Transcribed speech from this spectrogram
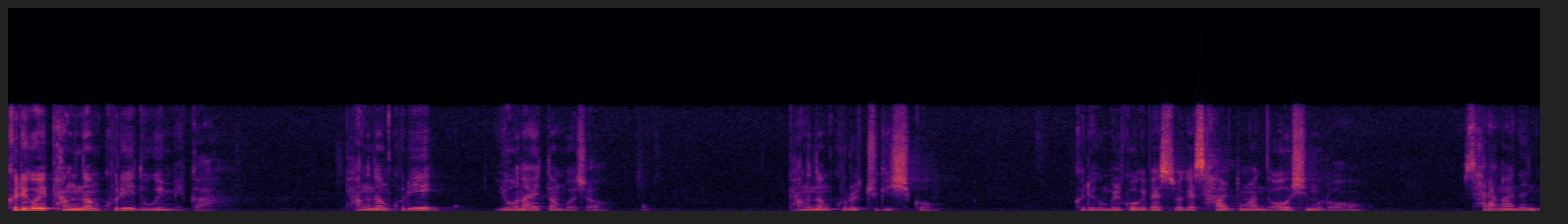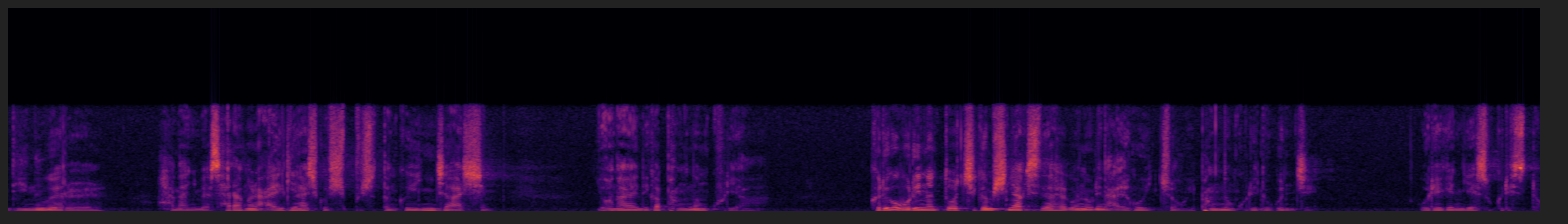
그리고 이 박넝쿨이 누구입니까? 박넝쿨이 요나였던 거죠. 박넝쿨을 죽이시고 그리고 물고기 뱃속에 사흘 동안 넣으심으로 사랑하는 니느웨를 하나님의 사랑을 알게 하시고 싶으셨던 그 인자하심. 요나야 네가 박넝쿨이야. 그리고 우리는 또 지금 신약 시대 살고 있는 우리는 알고 있죠. 이 박넝쿨이 누군지. 우리에겐 예수 그리스도.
